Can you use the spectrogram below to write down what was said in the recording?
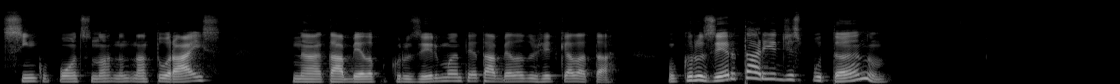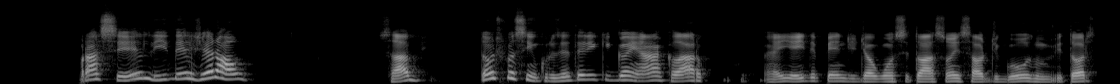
cinco pontos naturais na tabela para o Cruzeiro e manter a tabela do jeito que ela tá. O Cruzeiro estaria disputando para ser líder geral, sabe? Então, tipo assim, o Cruzeiro teria que ganhar, claro. Aí, aí depende de algumas situações, saldo de gols, número de vitórias.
